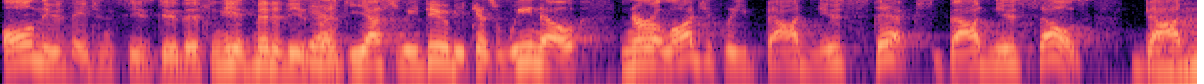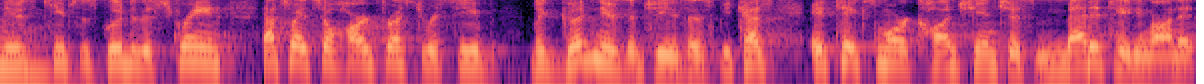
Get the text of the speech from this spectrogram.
All news agencies do this." And he admitted he's Yeah. like, "Yes, we do because we know neurologically bad news sticks, bad news sells, bad news keeps us glued to the screen. That's why it's so hard for us to receive." The good news of Jesus, because it takes more conscientious meditating on it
